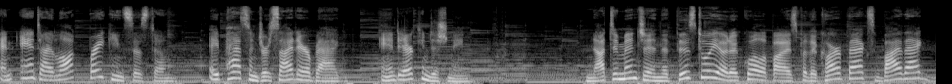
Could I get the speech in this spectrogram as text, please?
an anti lock braking system, a passenger side airbag, and air conditioning. Not to mention that this Toyota qualifies for the Carfax buyback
